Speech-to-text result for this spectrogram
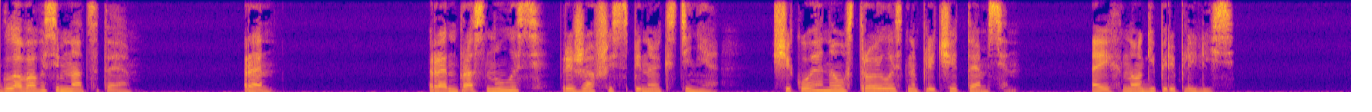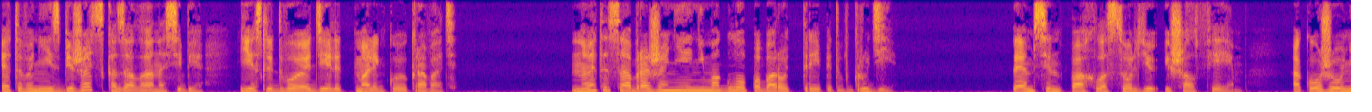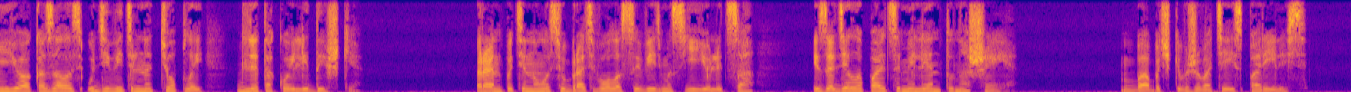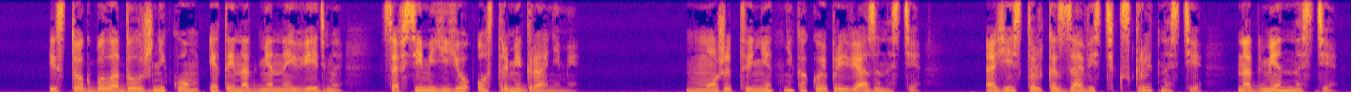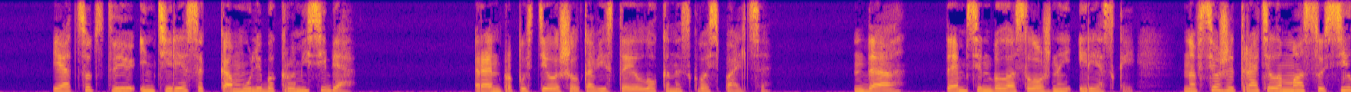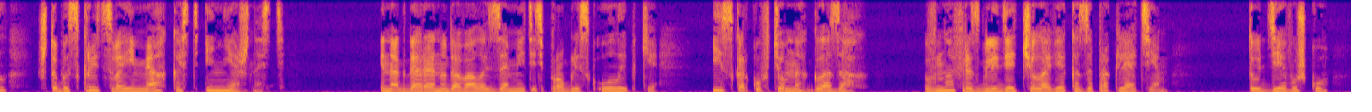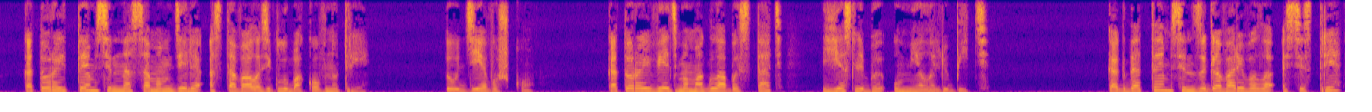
Глава 18. Рен. Рен проснулась, прижавшись спиной к стене. Щекой она устроилась на плече Темсин, а их ноги переплелись. «Этого не избежать», — сказала она себе, «если двое делят маленькую кровать». Но это соображение не могло побороть трепет в груди. Темсин пахла солью и шалфеем, а кожа у нее оказалась удивительно теплой для такой ледышки. Рен потянулась убрать волосы ведьмы с ее лица и задела пальцами ленту на шее. Бабочки в животе испарились. Исток была должником этой надменной ведьмы со всеми ее острыми гранями. Может, и нет никакой привязанности, а есть только зависть к скрытности, надменности и отсутствию интереса к кому-либо кроме себя — Рен пропустила шелковистые локоны сквозь пальцы. Да, Темсин была сложной и резкой, но все же тратила массу сил, чтобы скрыть свою мягкость и нежность. Иногда Рен удавалось заметить проблеск улыбки, искорку в темных глазах, вновь разглядеть человека за проклятием, ту девушку, которой Темсин на самом деле оставалась глубоко внутри. Ту девушку — которой ведьма могла бы стать, если бы умела любить. Когда Темсин заговаривала о сестре,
